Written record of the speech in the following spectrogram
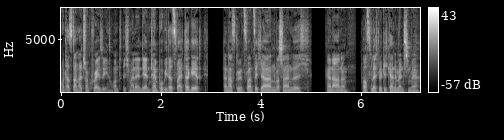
und das ist dann halt schon crazy. Und ich meine, in dem Tempo, wie das weitergeht, dann hast du in 20 Jahren wahrscheinlich, keine Ahnung, brauchst vielleicht wirklich keine Menschen mehr.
